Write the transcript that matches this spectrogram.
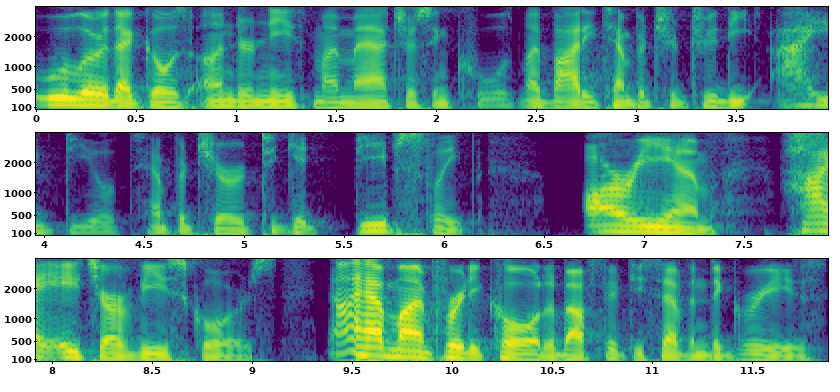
Ooler that goes underneath my mattress and cools my body temperature to the ideal temperature to get deep sleep. REM, high HRV scores. Now I have mine pretty cold, about 57 degrees.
